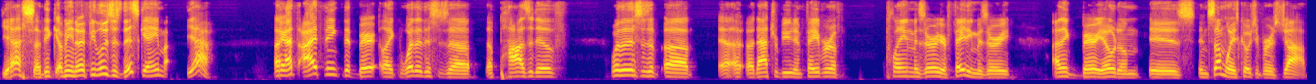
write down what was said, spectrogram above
Yes, I think. I mean, if he loses this game, yeah, like I, th- I think that Bear, like whether this is a, a positive, whether this is a, uh, a an attribute in favor of playing Missouri or fading Missouri, I think Barry Odom is in some ways coaching for his job.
